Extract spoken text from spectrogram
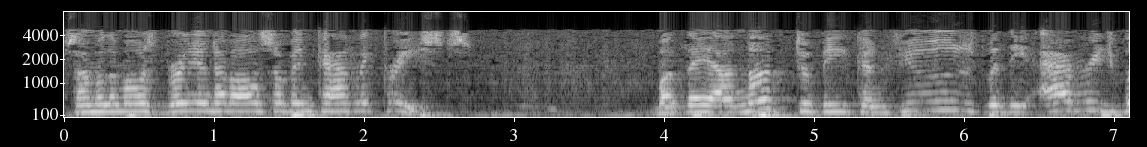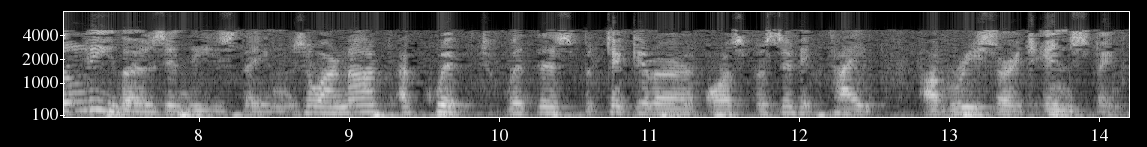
Some of the most brilliant have also been Catholic priests. But they are not to be confused with the average believers in these things who are not equipped with this particular or specific type of research instinct.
